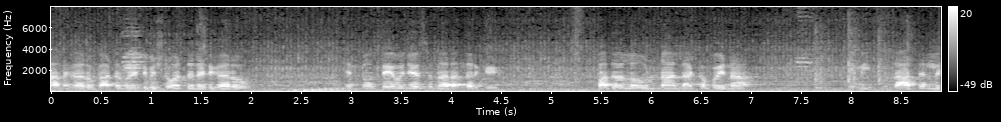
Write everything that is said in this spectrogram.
నాన్నగారు కాటమరెడ్డి విష్ణువర్ధన్ రెడ్డి గారు ఎంతో సేవ చేస్తున్నారు అందరికీ. పదవిలో ఉన్నా లేకపోయినా ఎన్ని రాత్రులు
